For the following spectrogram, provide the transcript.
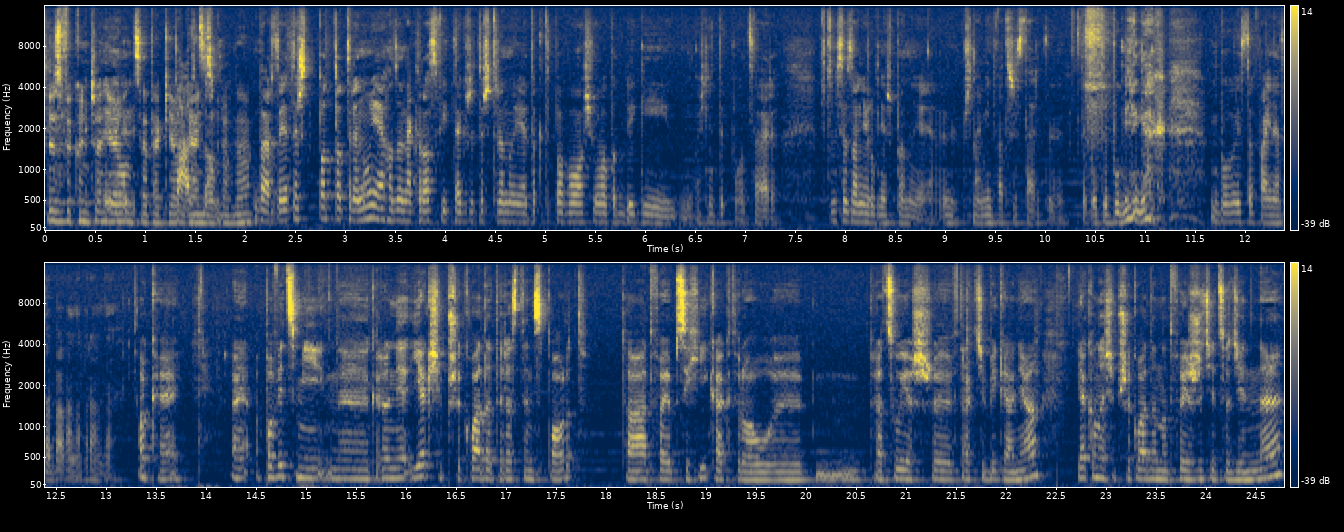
To jest wykończające taki E, Bardzo, organizm, prawda? bardzo. Ja też pod to trenuję, chodzę na crossfit, także też trenuję tak typowo siłowo podbiegi właśnie typu OCR. W tym sezonie również planuję y, przynajmniej 2-3 starty w tego typu biegach, bo jest to fajna zabawa naprawdę. Okej. A powiedz mi, e, Karolinie, jak się przekłada teraz ten sport, ta twoja psychika, którą y, pracujesz y, w trakcie biegania, jak ona się przekłada na twoje życie codzienne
